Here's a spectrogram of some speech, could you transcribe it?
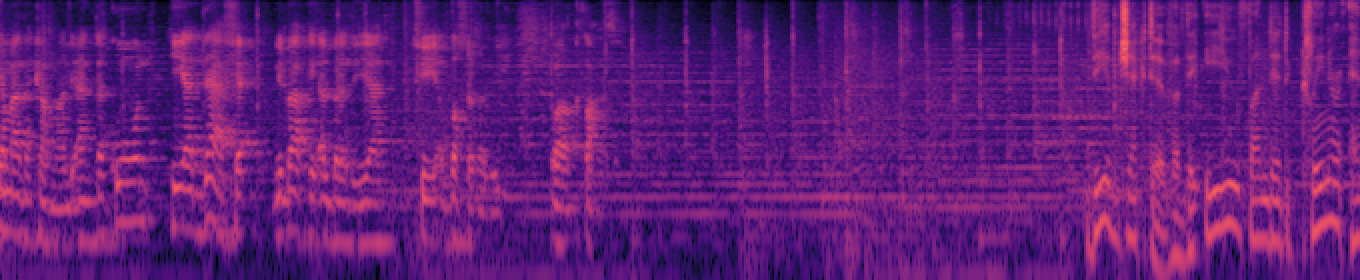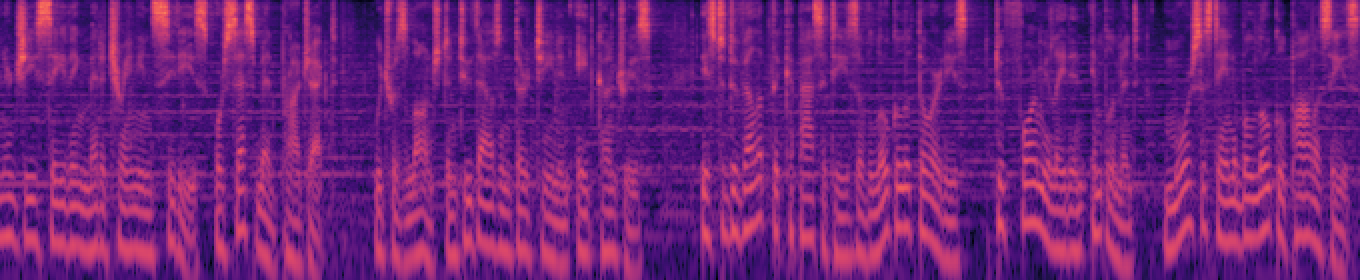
كما ذكرنا لأن تكون هي دافع لباقي البلديات في الضفة الغربي وقطاع غزة. The objective of the EU-funded Cleaner Energy Saving Mediterranean Cities, or CESMED project, which was launched in 2013 in eight countries, is to develop the capacities of local authorities to formulate and implement more sustainable local policies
